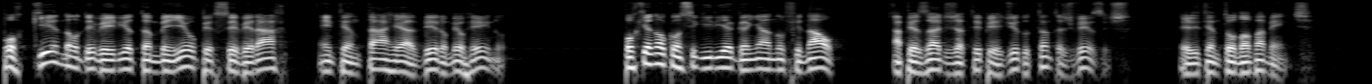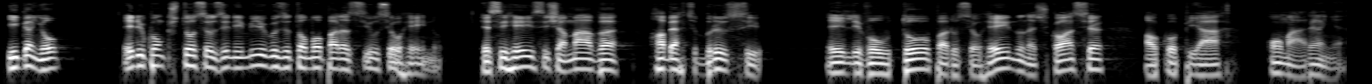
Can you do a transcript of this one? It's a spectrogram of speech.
Por que não deveria também eu perseverar em tentar reaver o meu reino? Por que não conseguiria ganhar no final, apesar de já ter perdido tantas vezes? Ele tentou novamente e ganhou. Ele conquistou seus inimigos e tomou para si o seu reino. Esse rei se chamava Robert Bruce. Ele voltou para o seu reino na Escócia ao copiar uma aranha.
